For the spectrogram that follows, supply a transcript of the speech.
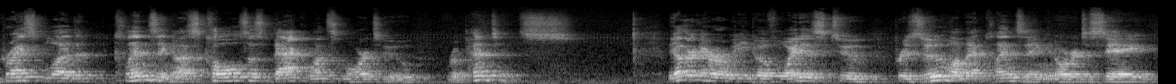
Christ's blood cleansing us calls us back once more to repentance. The other error we need to avoid is to presume on that cleansing in order to say,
